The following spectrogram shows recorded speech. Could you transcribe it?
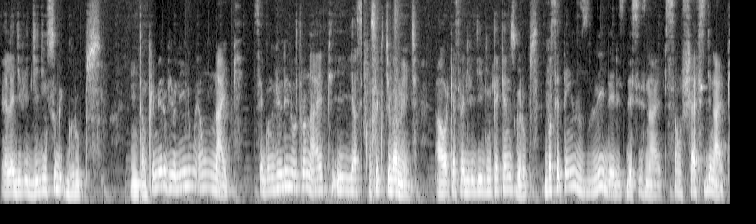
ela é dividida em subgrupos. Então, primeiro violino é um naipe, segundo violino outro naipe e assim consecutivamente. A orquestra é dividida em pequenos grupos. Você tem os líderes desses naipes, são chefes de naipe.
